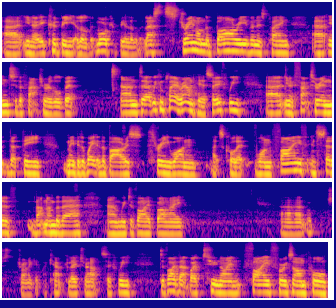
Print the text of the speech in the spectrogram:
Uh, you know, it could be a little bit more, it could be a little bit less. The string on the bar even is playing uh, into the factor a little bit. And uh, we can play around here. So if we, uh, you know, factor in that the maybe the weight of the bar is three one, let's call it one five instead of that number there, and we divide by um, oh, just trying to get my calculator out. So if we divide that by 295, for example,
